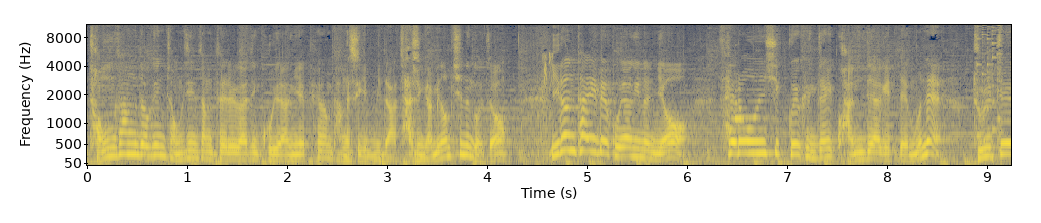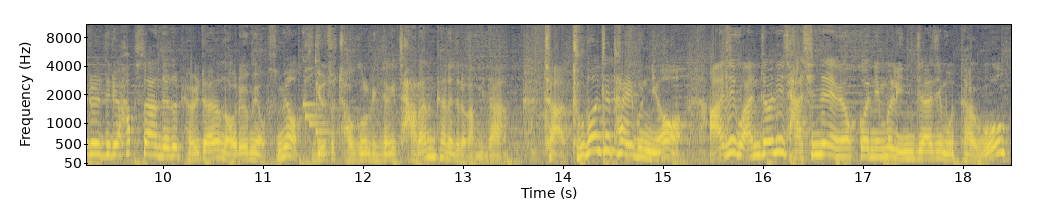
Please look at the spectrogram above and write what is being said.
정상적인 정신 상태를 가진 고양이의 표현 방식입니다. 자신감이 넘치는 거죠. 이런 타입의 고양이는요, 새로운 식구에 굉장히 관대하기 때문에 둘째를 들여 합사하는데도 별다른 어려움이 없으며 비교적 적응을 굉장히 잘하는 편에 들어갑니다. 자, 두 번째 타입은요, 아직 완전히 자신의 영역권임을 인지하지 못하고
